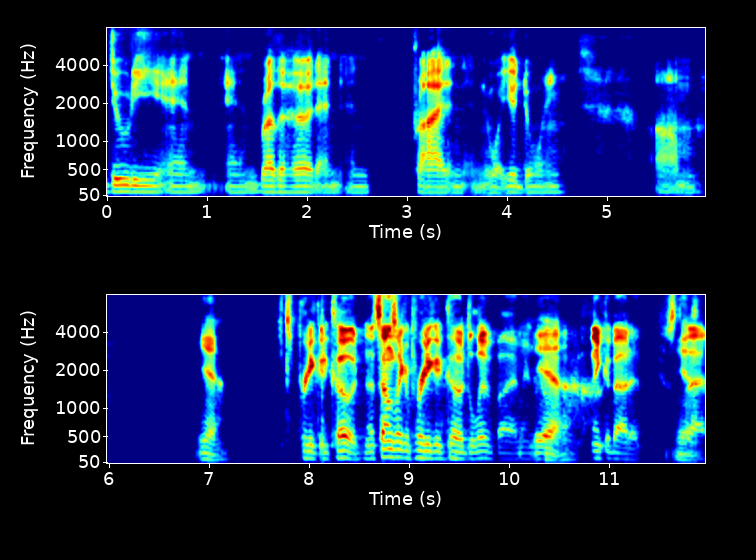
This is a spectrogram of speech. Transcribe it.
duty and and brotherhood and and pride and, in what you're doing um yeah It's a pretty good code. That sounds like a pretty good code to live by. I mean, Yeah. think about it. Just Yeah. that.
